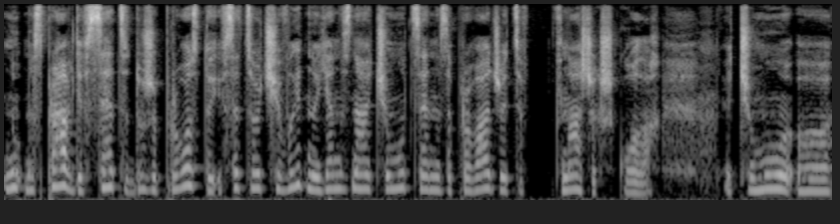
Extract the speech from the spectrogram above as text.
Ну, насправді все це дуже просто і все це очевидно. Я не знаю, чому це не запроваджується в наших школах, чому е,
